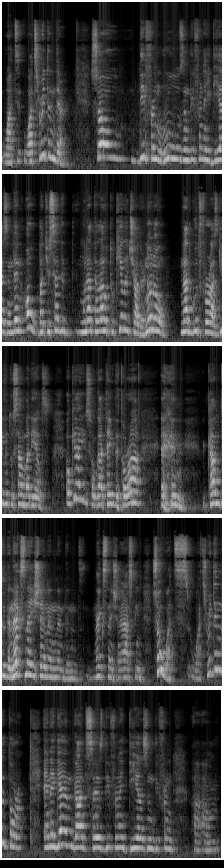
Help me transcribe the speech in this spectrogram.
What, what's written there? So different rules and different ideas and then, oh, but you said that we're not allowed to kill each other. No, no, not good for us. Give it to somebody else. Okay, so God take the Torah and come to the next nation and, then the next nation asking, so what's what's written in the Torah? And again, God says different ideas and different uh, um,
